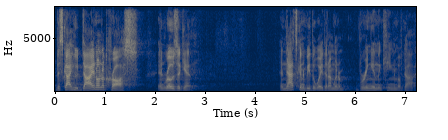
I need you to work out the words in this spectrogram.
this guy who died on a cross and rose again. And that's going to be the way that I'm going to bring in the kingdom of God.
